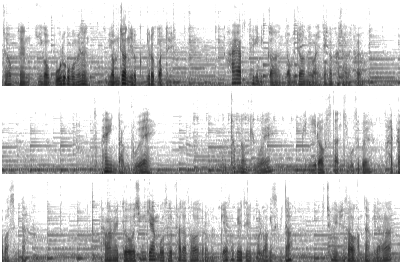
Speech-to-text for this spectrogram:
제가 볼땐 이거 모르고 보면은 염전 이럴, 이럴 것 같아. 하얀색이니까 염전을 많이 생각하지 않을까요? 스페인 남부에 엄청난 규모의 비닐하우스 단지 모습을 살펴봤습니다. 다음에 또 신기한 모습 찾아서 여러분께 소개해 드리는 걸로 하겠습니다. 시청해 주셔서 감사합니다.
